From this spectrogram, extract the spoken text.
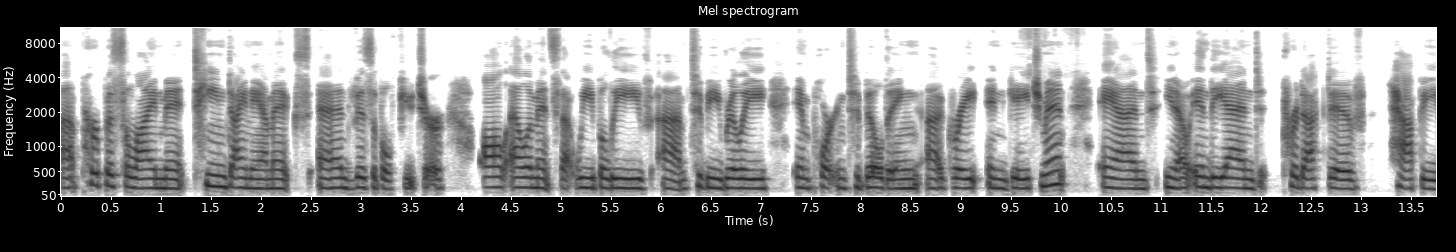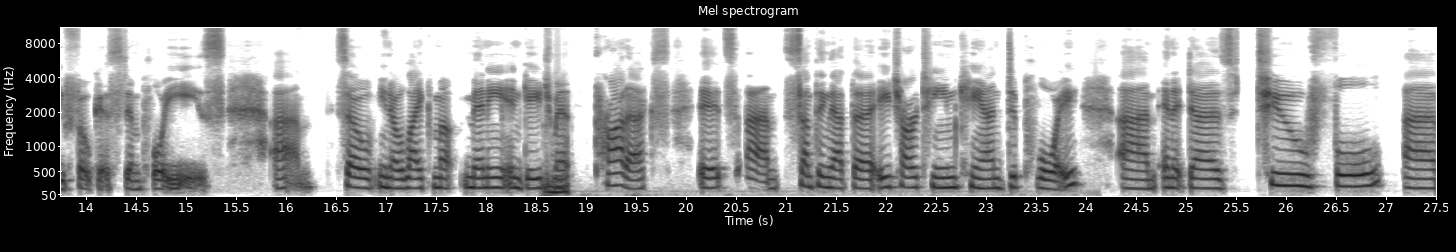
uh, purpose alignment, team dynamics, and visible future. All elements that we believe um, to be really important to building uh, great engagement and, you know, in the end, productive, happy, focused employees. Um, so, you know, like m- many engagement mm-hmm products, it's um, something that the HR team can deploy, um, and it does two full uh,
